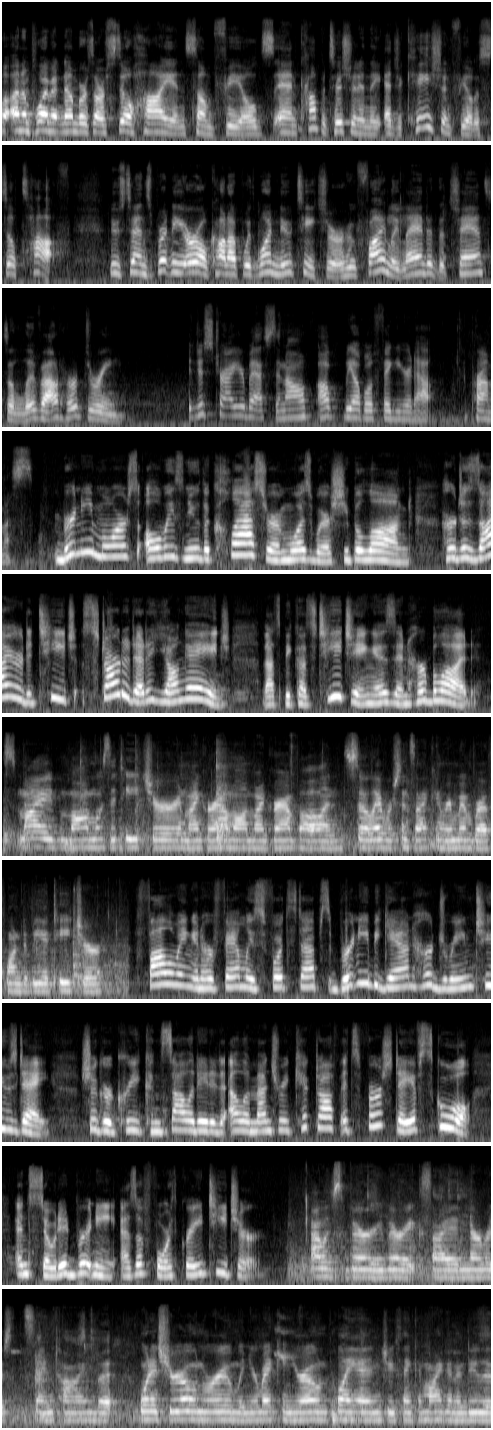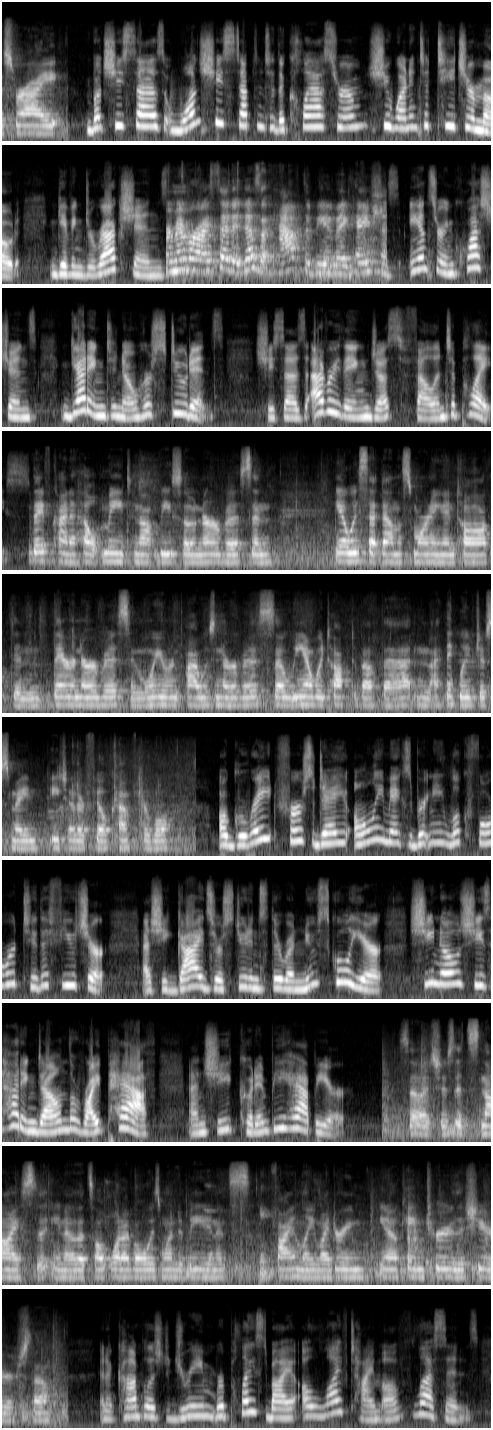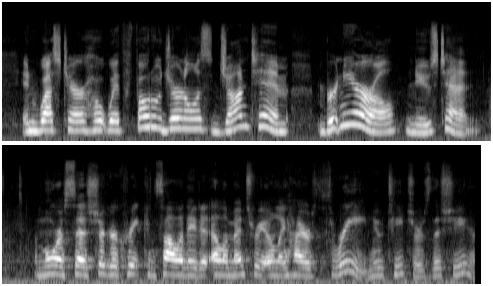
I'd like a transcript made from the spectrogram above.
Well, unemployment numbers are still high in some fields, and competition in the education field is still tough. News 10's Brittany Earl caught up with one new teacher who finally landed the chance to live out her dream. Just try your best and I'll, I'll be able to figure it out. I promise. Brittany Morse always knew the classroom was where she belonged. Her desire to teach started at a young age. That's because teaching is in her blood. My mom was a teacher and my grandma and my grandpa and so ever since I can remember I've wanted to be a teacher. Following in her family's footsteps, Brittany began her Dream Tuesday. Sugar Creek Consolidated Elementary kicked off its first day of school, and so did Brittany as a fourth grade teacher. I was very, very excited and nervous at the same time, but when it's your own room and you're making your own plans, you think, am I going to do this right? But she says once she stepped into the classroom, she went into teacher mode, giving directions, Remember I said it doesn't have to be a vacation. answering questions, getting to know her students. She says everything just fell into place. They've kind of helped me to not be so nervous and you know, we sat down this morning and talked and they're nervous and we were I was nervous. So, you know, we talked about that and I think we've just made each other feel comfortable. A great first day only makes Brittany look forward to the future. As she guides her students through a new school year, she knows she's heading down the right path, and she couldn't be happier. So it's just, it's nice that, you know, that's all, what I've always wanted to be, and it's finally my dream, you know, came true this year, so. An accomplished dream replaced by a lifetime of lessons. In West Terre Haute with photojournalist John Tim, Brittany Earl, News 10. Morris says Sugar Creek Consolidated Elementary only hired three new teachers this year.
